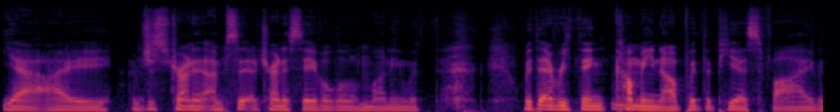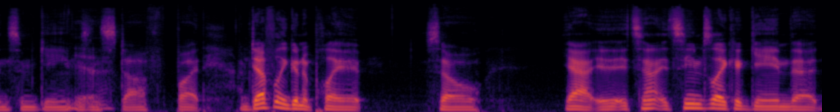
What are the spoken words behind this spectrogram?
yeah, I I'm just trying to I'm sa- trying to save a little money with with everything mm. coming up with the PS5 and some games Yeah. and stuff. But I'm definitely gonna play it. So yeah, it, it's not. It seems like a game that.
